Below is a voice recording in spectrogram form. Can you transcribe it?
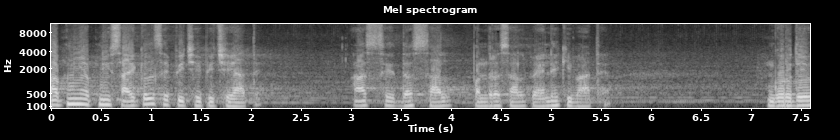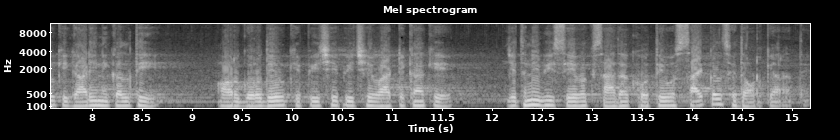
अपनी अपनी साइकिल से पीछे पीछे आते। आज से दस साल, पंद्रह साल पहले की बात है। गुरुदेव की गाड़ी निकलती और गुरुदेव के पीछे पीछे वाटिका के जितने भी सेवक साधक होते, वो साइकिल से दौड़ कर आते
